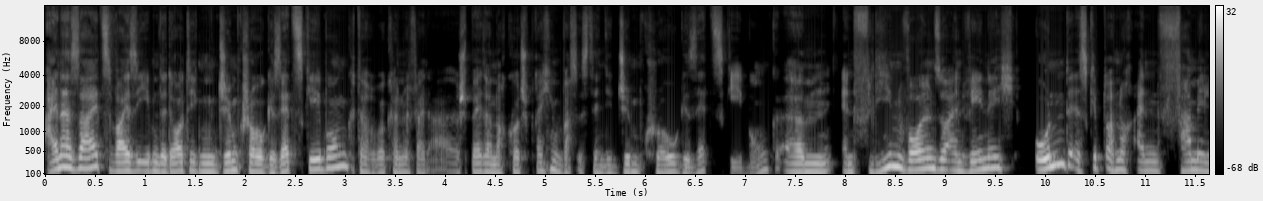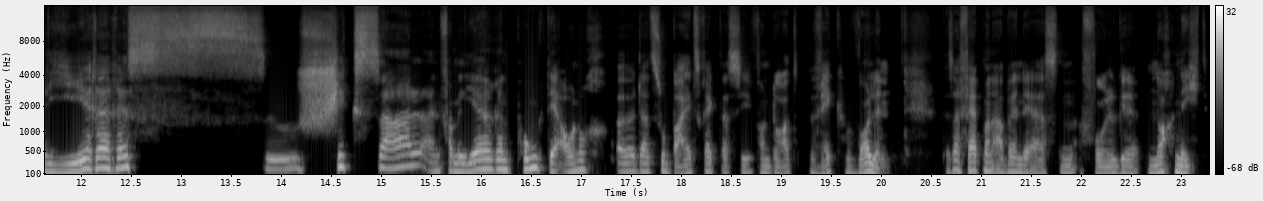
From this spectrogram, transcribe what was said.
Einerseits, weil sie eben der dortigen Jim Crow-Gesetzgebung, darüber können wir vielleicht äh, später noch kurz sprechen, was ist denn die Jim Crow-Gesetzgebung, ähm, entfliehen wollen so ein wenig. Und es gibt auch noch ein familiäreres Schicksal, einen familiäreren Punkt, der auch noch äh, dazu beiträgt, dass sie von dort weg wollen. Das erfährt man aber in der ersten Folge noch nicht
